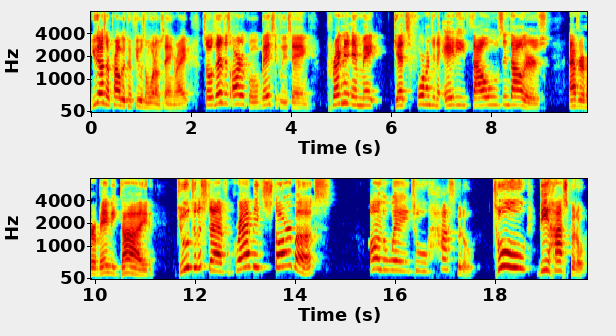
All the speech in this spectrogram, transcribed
You guys are probably confused on what I'm saying, right? So there's this article basically saying pregnant inmate gets $480,000 after her baby died due to the staff grabbing Starbucks on the way to hospital. To the hospital.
